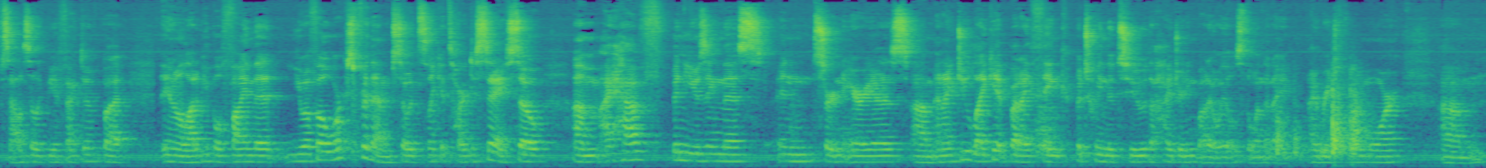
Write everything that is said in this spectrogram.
salicylic be effective. But you know a lot of people find that UFO works for them, so it's like it's hard to say. So um, I have been using this in certain areas, um, and I do like it, but I think between the two, the hydrating body oil is the one that I, I reach for more. Um,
